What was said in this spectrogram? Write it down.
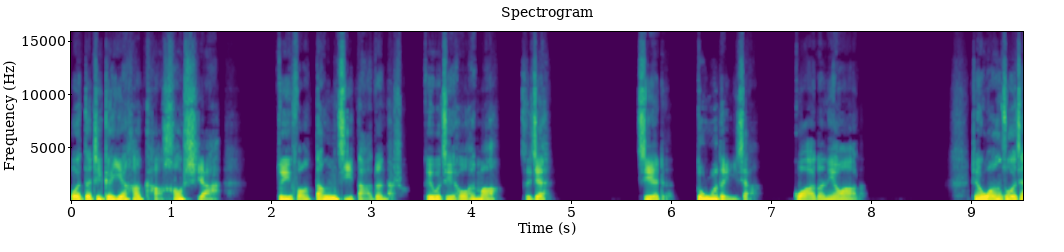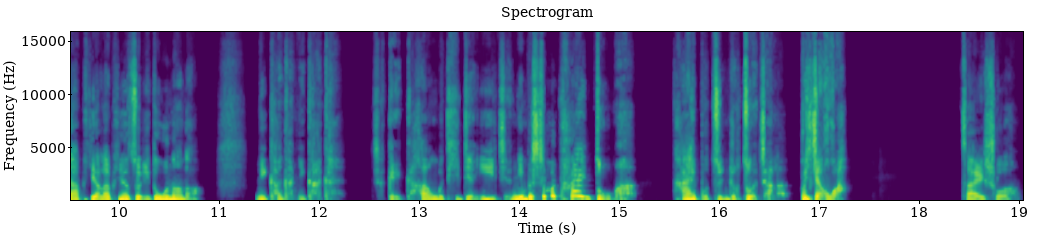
我的这个银行卡号是啊。对方当即打断他说：“对不起，我很忙，再见。”接着嘟的一下挂断电话了。这王作家撇了撇嘴，嘟囔道：“你看看，你看看，这给刊物提点意见，你们什么态度嘛？太不尊重作家了，不像话。再说。”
